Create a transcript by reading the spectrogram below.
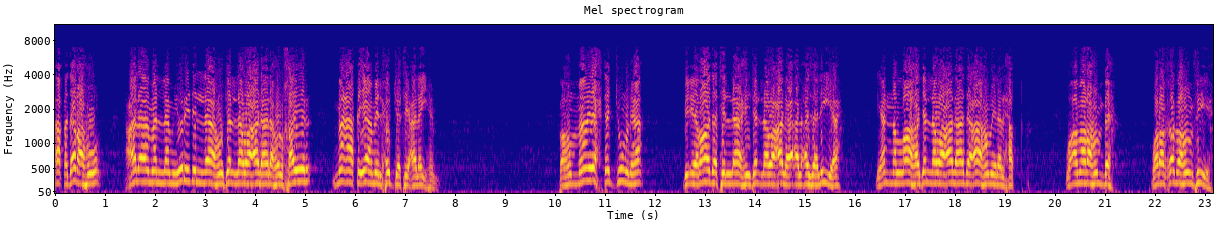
أقدره على من لم يرد الله جل وعلا له الخير مع قيام الحجة عليهم. فهم ما يحتجون بإرادة الله جل وعلا الأزلية لأن الله جل وعلا دعاهم إلى الحق وأمرهم به. ورغبهم فيه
